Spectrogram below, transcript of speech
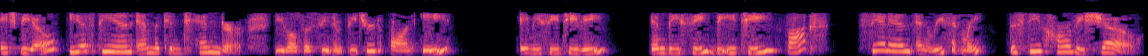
HBO, ESPN, and The Contender. You've also seen him featured on E, ABC TV, NBC, BET, Fox, CNN, and recently, The Steve Harvey Show.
